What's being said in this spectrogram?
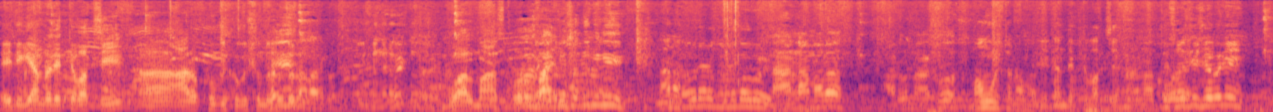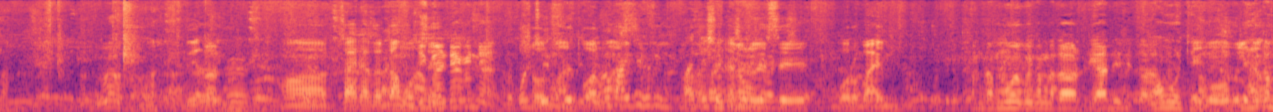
এইদিকে আমরা দেখতে পাচ্ছি আহ, আরও খুবই খুবই সুন্দর সুন্দর বোয়াল মাছ বড় বাইম দিবিনি না? না না। না মারা। আরও না কো মামু হইতো না এখানে দেখতে পাচ্ছেন না, দুই হাজার। আহ, চার হাজার দাম হচ্ছে। শোল মাছ বোয়াল মাছ। এখানে রয়েছে বড় বাইম আমরা মুই কইতাম না ধর টিয়া দিছি তোরা এই- এইগুলি দাম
